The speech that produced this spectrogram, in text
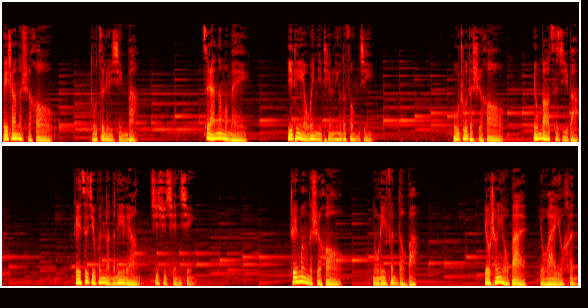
悲伤的时候，独自旅行吧。自然那么美，一定有为你停留的风景。无助的时候，拥抱自己吧。给自己温暖的力量，继续前行。追梦的时候，努力奋斗吧。有成有败，有爱有恨，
